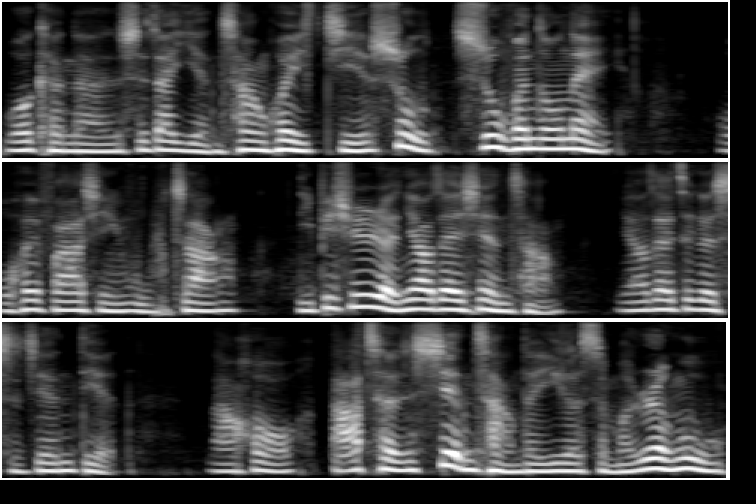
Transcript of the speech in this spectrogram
我可能是在演唱会结束十五分钟内，我会发行五张，你必须人要在现场，你要在这个时间点，然后达成现场的一个什么任务。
